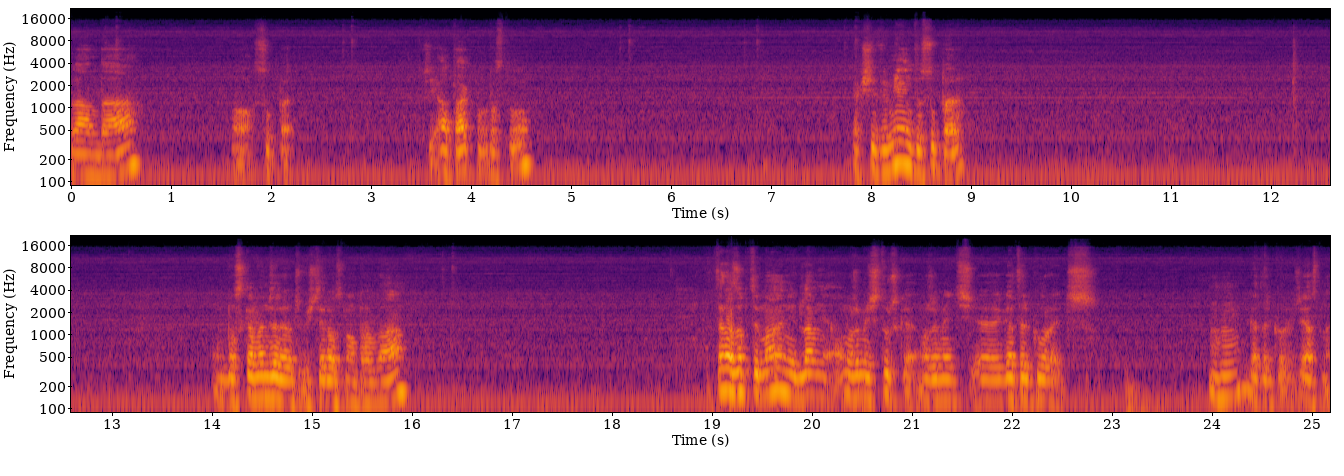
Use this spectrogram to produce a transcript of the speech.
landa o, super czyli atak po prostu jak się wymieni to super bo scavengery oczywiście rosną, prawda? Teraz optymalnie dla mnie, może mieć sztuczkę, może mieć Gatter Courage. Mhm, Gatter Courage, jasne.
